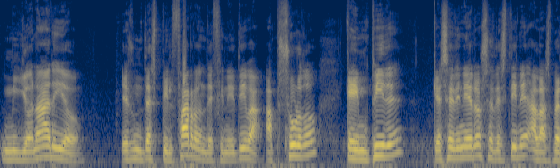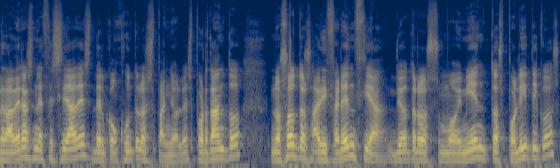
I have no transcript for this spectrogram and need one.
millonario, es un despilfarro en definitiva absurdo, que impide que ese dinero se destine a las verdaderas necesidades del conjunto de los españoles. Por tanto, nosotros, a diferencia de otros movimientos políticos,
